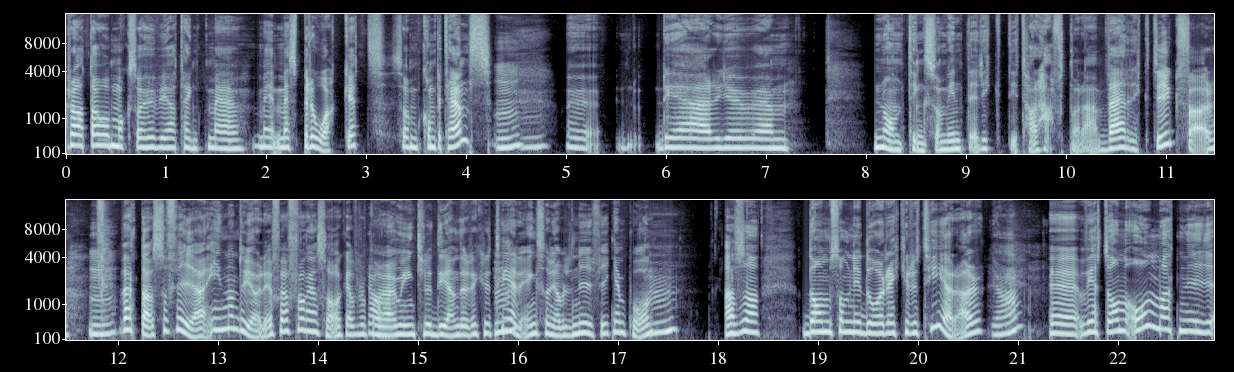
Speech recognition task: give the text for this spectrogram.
prata om också hur vi har tänkt med, med, med språket som kompetens. Mm. Eh, det är ju um, någonting som vi inte riktigt har haft några verktyg för. Mm. Vänta, Sofia, innan du gör det, får jag fråga en sak apropå ja. det här med inkluderande rekrytering mm. som jag blir nyfiken på. Mm. Alltså, de som ni då rekryterar, ja. eh, vet de om att, ni,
